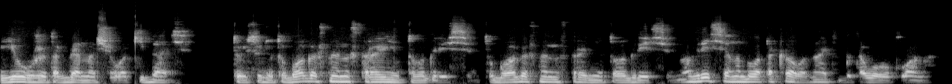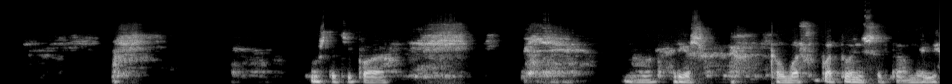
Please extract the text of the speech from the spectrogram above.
Ее уже тогда начало кидать. То есть идет то благостное настроение, то агрессия. То благостное настроение, то агрессия. Но агрессия, она была такого, знаете, бытового плана. Ну, что типа ну, вот, режь колбасу потоньше там или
